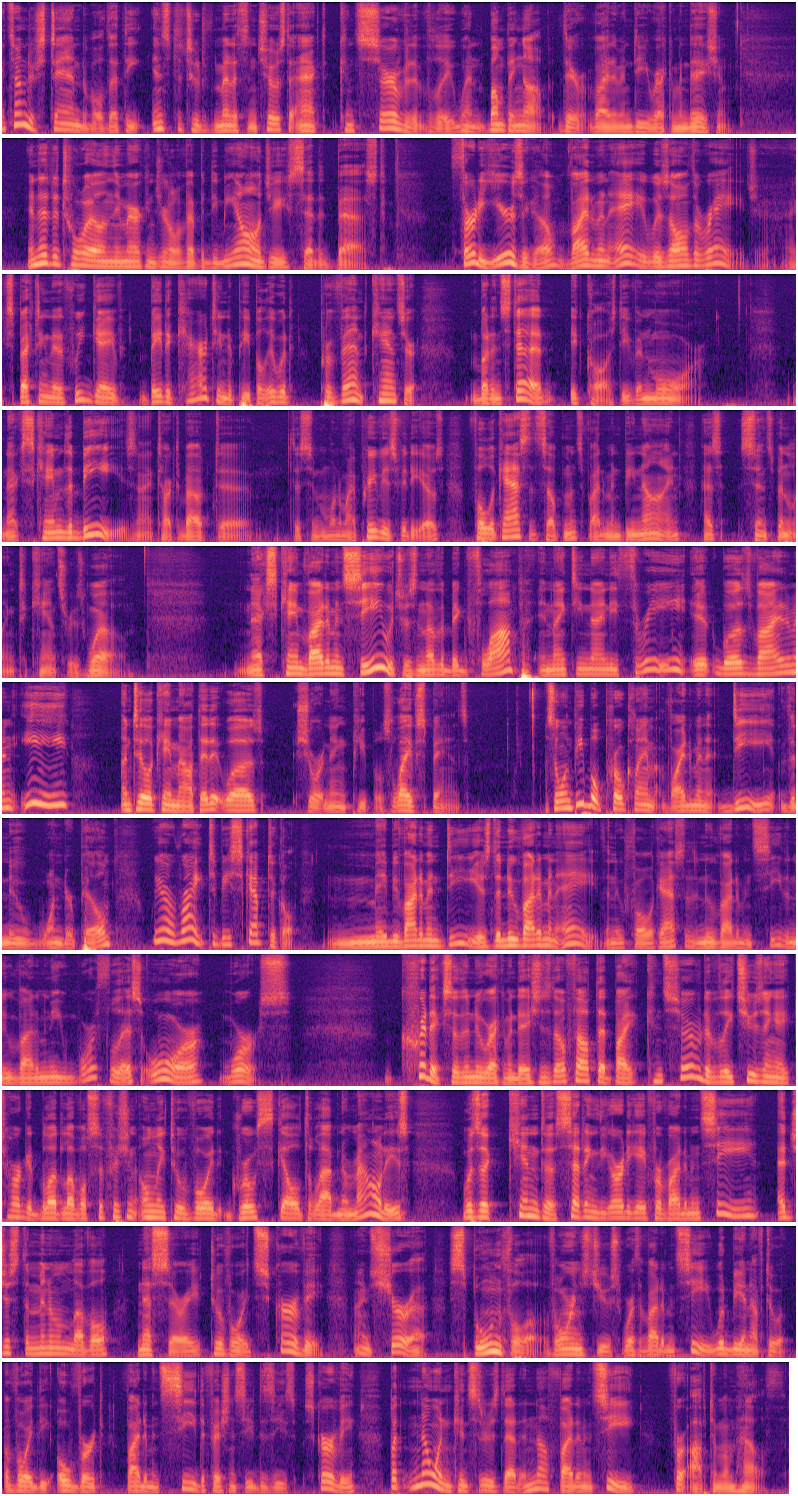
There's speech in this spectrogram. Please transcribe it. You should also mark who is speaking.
Speaker 1: It's understandable that the Institute of Medicine chose to act conservatively when bumping up their vitamin D recommendation. An editorial in the American Journal of Epidemiology said it best. 30 years ago, vitamin A was all the rage, expecting that if we gave beta-carotene to people, it would prevent cancer, but instead it caused even more. Next came the B's, and I talked about uh, this in one of my previous videos, folic acid supplements, vitamin B9, has since been linked to cancer as well. Next came vitamin C, which was another big flop. In 1993, it was vitamin E, until it came out that it was shortening people's lifespans. So when people proclaim vitamin D the new wonder pill, we are right to be skeptical. Maybe vitamin D is the new vitamin A, the new folic acid, the new vitamin C, the new vitamin E worthless, or worse. Critics of the new recommendations, though, felt that by conservatively choosing a target blood level sufficient only to avoid gross skeletal abnormalities was akin to setting the RDA for vitamin C at just the minimum level necessary to avoid scurvy. I'm sure, a spoonful of orange juice worth of vitamin C would be enough to avoid the overt vitamin C deficiency disease scurvy, but no one considers that enough vitamin C for optimum health.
